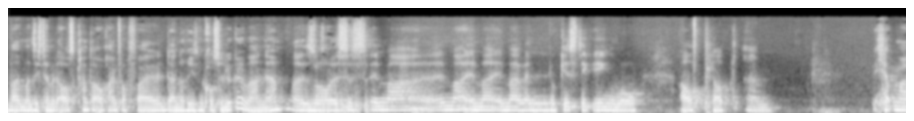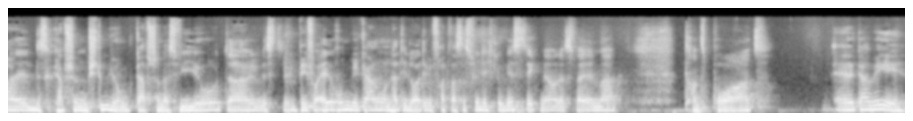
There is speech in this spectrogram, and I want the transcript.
weil man sich damit auskannte, auch einfach, weil da eine riesengroße Lücke war. Ne? Also es ist immer, immer, immer, immer, wenn Logistik irgendwo aufploppt, ähm, ich habe mal, das gab schon im Studium, gab es schon das Video, da ist BVL rumgegangen und hat die Leute gefragt, was ist für dich Logistik? Ne? Und das war immer Transport, LKW,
